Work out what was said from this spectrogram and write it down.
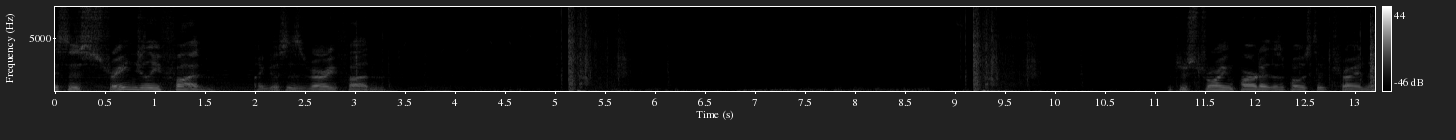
This is strangely fun. Like, this is very fun. Destroying part as opposed to trying to...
